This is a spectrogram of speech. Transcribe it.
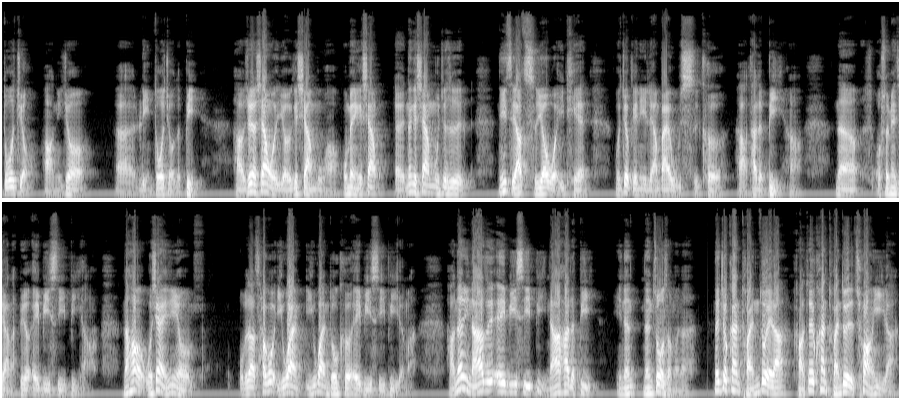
多久啊，你就呃领多久的币。好，就像我有一个项目哈，我每个项呃那个项目就是你只要持有我一天，我就给你两百五十颗啊它的币哈。那我顺便讲了，比如 A B C 币哈，然后我现在已经有我不知道超过一万一万多颗 A B C 币了嘛。好，那你拿到这些 A B C 币，拿到它的币，你能能做什么呢？那就看团队啦，好，这就看团队的创意啦。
